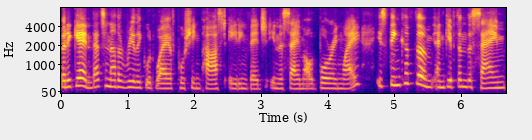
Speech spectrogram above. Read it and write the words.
But again that's another really good way of pushing past eating veg in the same old boring way is think of them and give them the same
